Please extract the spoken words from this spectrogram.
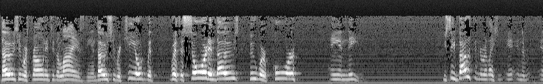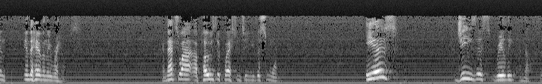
Those who were thrown into the lion's den, those who were killed with with the sword and those who were poor and needy. You see both in the relation in, the in, in the heavenly realms. And that's why I pose the question to you this morning. Is Jesus really enough for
